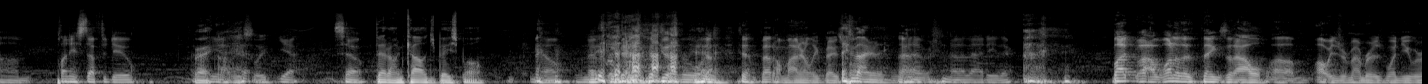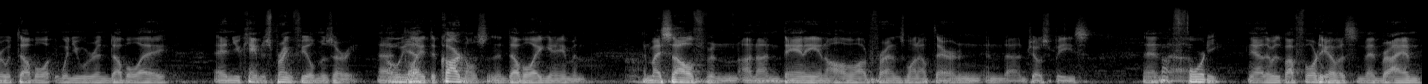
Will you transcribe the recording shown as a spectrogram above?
Um, plenty of stuff to do. Right. Yeah. Obviously. Yeah. So Bet on college baseball. no, never, never would. Yeah, bet on minor league baseball. Minor league. Never- none of that either. But uh, one of the things that I'll um, always remember is when you were with double when you were in Double A, and you came to Springfield, Missouri, and Oh, yeah. played the Cardinals in the Double A game, and and myself and, and, and Danny and all of our friends went up there, and, and uh, Joe Spees, and About uh, 40. Yeah, there was about forty of us, and then Brian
